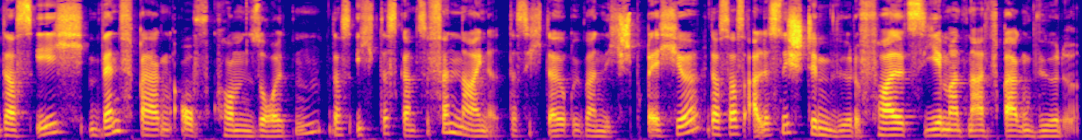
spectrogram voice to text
dass ich, wenn Fragen aufkommen sollten, dass ich das Ganze verneine, dass ich darüber nicht spreche, dass das alles nicht stimmen würde, falls jemand nachfragen würde.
